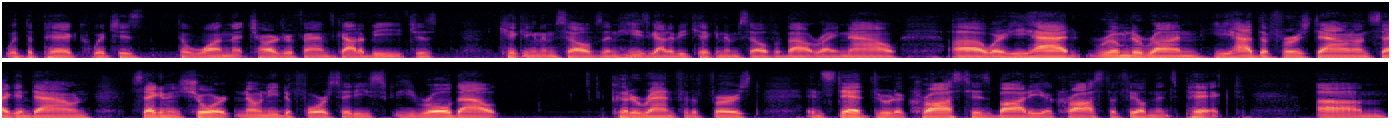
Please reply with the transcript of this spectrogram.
with the pick, which is the one that Charger fans got to be just kicking themselves, and he's got to be kicking himself about right now. Uh, where he had room to run, he had the first down on second down, second and short, no need to force it. He he rolled out, could have ran for the first, instead threw it across his body across the field, and it's picked. Um,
